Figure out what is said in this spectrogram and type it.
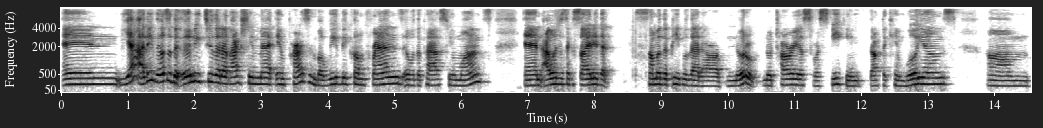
And yeah, I think those are the only two that I've actually met in person, but we've become friends over the past few months. And I was just excited that some of the people that are not notorious for speaking, Dr. Kim Williams, um,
